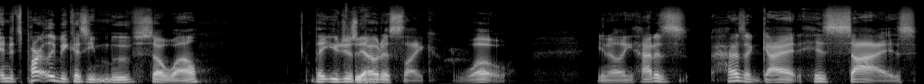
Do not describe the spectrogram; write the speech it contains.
and it's partly because he moves so well that you just Yeah. notice like, whoa, you know, like how does how does a guy at his size,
